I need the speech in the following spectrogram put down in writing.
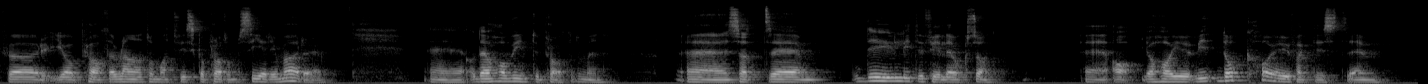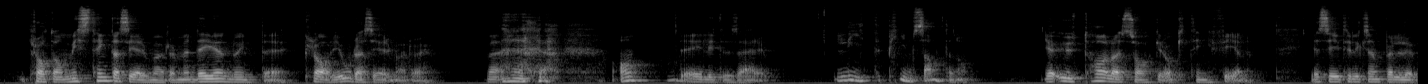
För jag pratar bland annat om att vi ska prata om seriemördare. Eh, och det har vi inte pratat om än. Eh, så att eh, det är ju lite fel det också. Eh, ja, jag har ju, vi, dock har jag ju faktiskt eh, pratat om misstänkta seriemördare men det är ju ändå inte klargjorda seriemördare. Men ja, det är lite så här lite pinsamt ändå. Jag uttalar saker och ting fel. Jag säger till exempel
